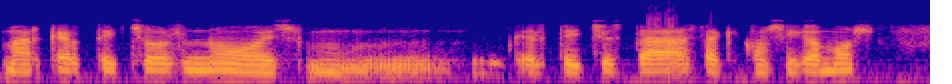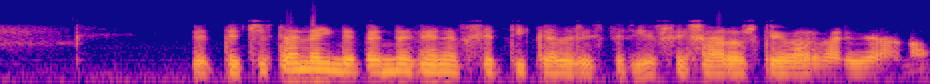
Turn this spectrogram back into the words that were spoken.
marcar techos no es el techo está hasta que consigamos el techo está en la independencia energética del exterior. Fijaros qué barbaridad, ¿no?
